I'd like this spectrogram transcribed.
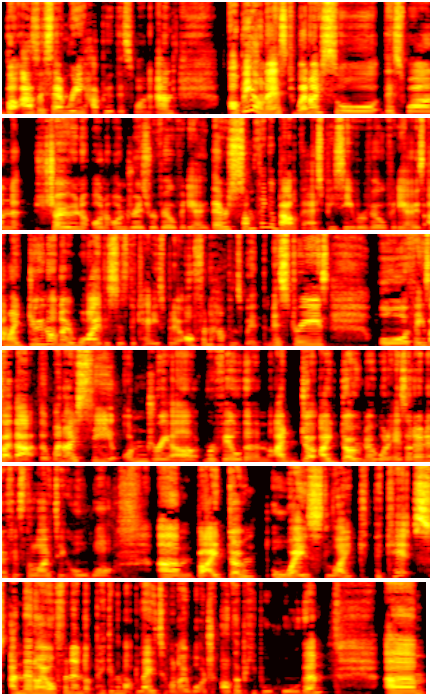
but as i say i'm really happy with this one. And I'll be honest, when I saw this one shown on Andrea's reveal video, there is something about the SPC reveal videos, and I do not know why this is the case, but it often happens with the mysteries or things like that, that when I see Andrea reveal them, I don't, I don't know what it is. I don't know if it's the lighting or what, um, but I don't always like the kits, and then I often end up picking them up later when I watch other people haul them. Um,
